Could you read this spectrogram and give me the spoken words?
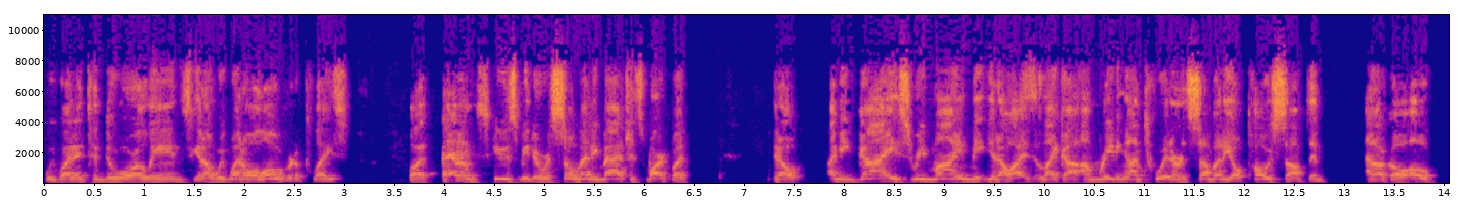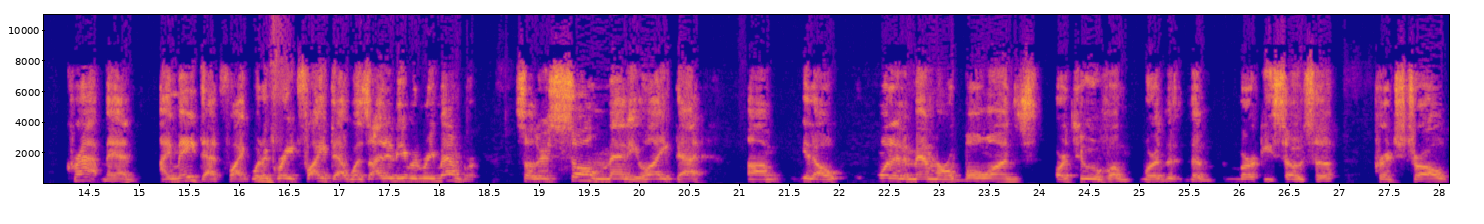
we went into New Orleans. You know, we went all over the place. But excuse me, there were so many matches, Mark. But you know, I mean, guys remind me. You know, I, like uh, I'm reading on Twitter and somebody will post something, and I'll go, "Oh crap, man! I made that fight. What a great fight that was! I didn't even remember." So there's so many like that. Um, you know, one of the memorable ones, or two of them, were the, the Merqui Sosa Prince Charles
